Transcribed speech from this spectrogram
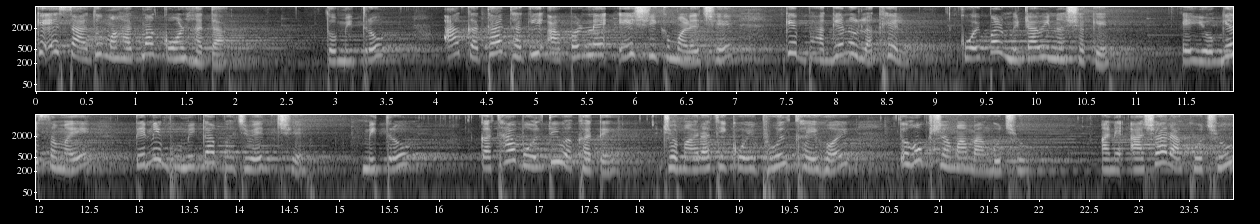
કે એ સાધુ મહાત્મા કોણ હતા. તો મિત્રો આ કથા થકી આપણને એ શીખ મળે છે કે ભાગ્યનું લખેલ કોઈ પણ મિટાવી ન શકે. એ યોગ્ય સમયે તેની ભૂમિકા ભજવે જ છે. મિત્રો, કથા બોલતી વખતે જો મારાથી કોઈ ભૂલ થઈ હોય તો હું ક્ષમા માગું છું અને આશા રાખું છું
